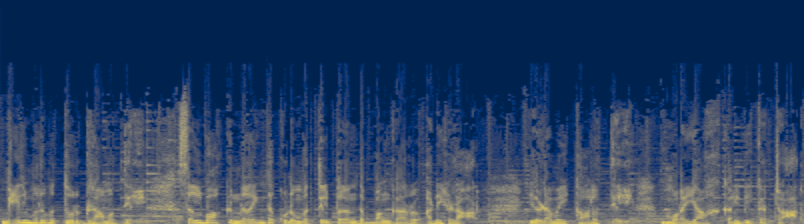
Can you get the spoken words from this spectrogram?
மேல்மருவத்தூர் கிராமத்தில் செல்வாக்கு நிறைந்த குடும்பத்தில் பிறந்த பங்காரு அடிகளார் இளமை காலத்தில் முறையாக கல்வி கற்றார்.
